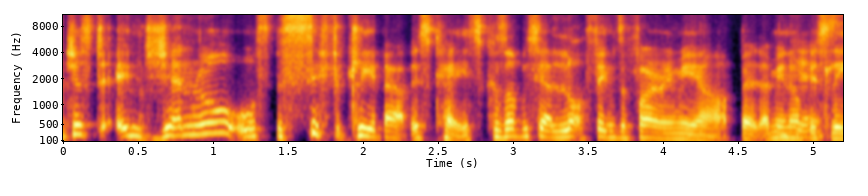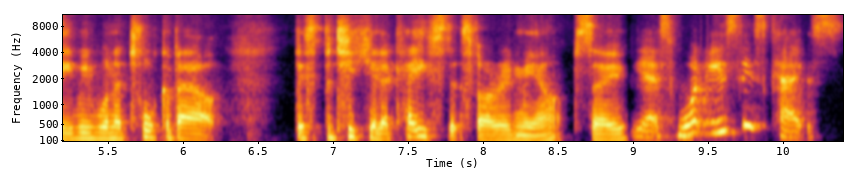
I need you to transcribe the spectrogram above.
just in general or specifically about this case? Because obviously a lot of things are firing me up, but I mean, obviously yes. we want to talk about this particular case that's firing me up. So, yes, what is this case?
